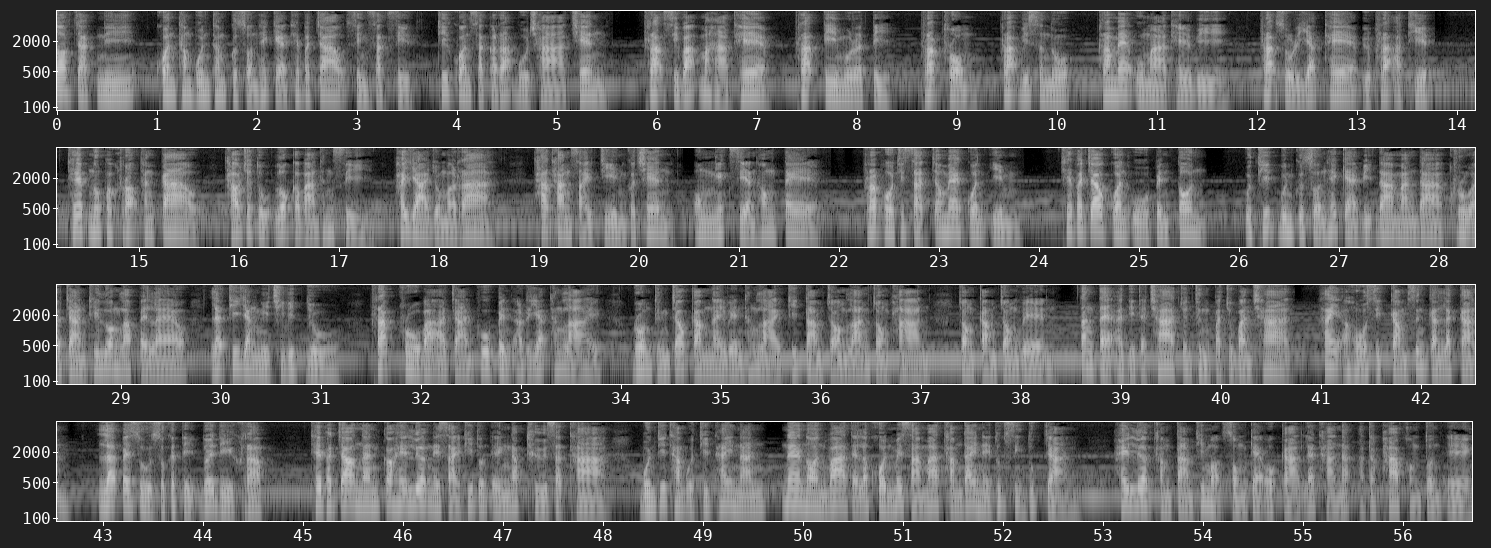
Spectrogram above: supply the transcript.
นอกจากนี้ควรทำบุญทำกุศลให้แก่เทพเจ้า สิ่งศักดิ์สิทธิ์ที่ควรสักการะบูชา เช่น พระศิวะมหาเทพ พระตีมุรติ พระพรหมพระวิษณุ พระแม่อุมาเทวี พระสุริยเทพหรือพระอาทิตย์ เทพนุพเคราะห์ทั้ง 9 เท้าจตุโลกบาลทั้ง4พญายมราช ถ้าทางสายจีนก็เช่น องค์เง็กเซียนฮ่องเต้ พระโพธิสัตว์เจ้าแม่กวนอิม เทพเจ้ากวนอูเป็นต้น อุทิศบุญกุศลให้แก่บิดามารดา ครูอาจารย์ที่ล่วงลับไปแล้ว และที่ยังมีชีวิตอยู่ พระครูบาอาจารย์ผู้เป็นอริยะทั้งหลาย รวมถึงเจ้ากรรมนายเวรทั้งหลายที่ตามจองล้างจองผลาญจองกรรมจองเวร ตั้งแต่อดีตชาติจนถึงปัจจุบันชาติ ให้อโหสิกรรมซึ่งกันและกัน และไปสู่สุคติด้วยดีครับ เทพเจ้านั้นก็ให้เลือกในสายที่ตนเองนับถือศรัทธา บุญที่ทำอุทิศให้นั้น แน่นอนว่าแต่ละคนไม่สามารถทำได้ในทุกสิ่งทุกอย่าง ให้เลือกทำตามที่เหมาะสมแก่โอกาสและฐานะอัตภาพของตนเอง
